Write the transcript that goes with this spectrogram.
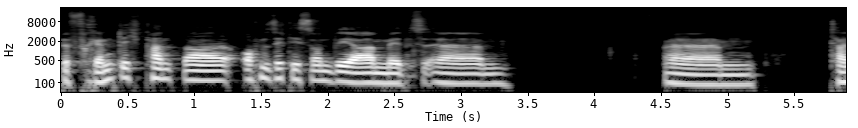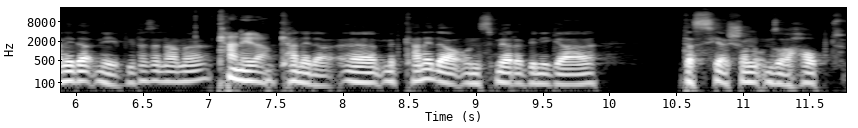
befremdlich fand, war offensichtlich sollen wir mit ähm, ähm, Taneda, nee, wie war sein Name? Kaneda. Kaneda, äh, mit Kaneda uns mehr oder weniger, das ist ja schon unsere Haupt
